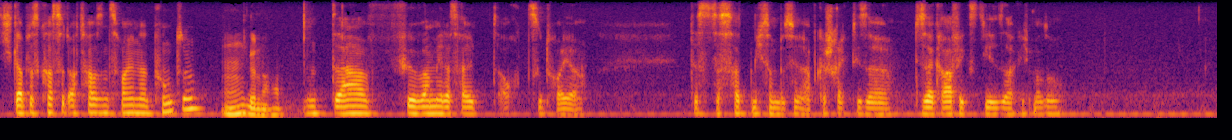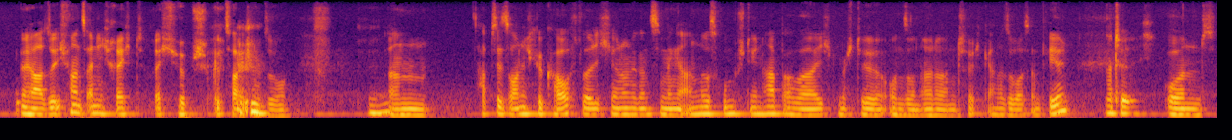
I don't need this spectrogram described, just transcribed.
ich glaube, das kostet auch 1200 Punkte. Mhm, genau. Und dafür war mir das halt auch zu teuer. Das, das hat mich so ein bisschen abgeschreckt, dieser, dieser Grafikstil, sag ich mal so. Ja, also ich fand es eigentlich recht, recht hübsch gezeichnet so. Mhm. Ähm, hab's jetzt auch nicht gekauft, weil ich hier noch eine ganze Menge anderes rumstehen habe, aber ich möchte unseren Hörern natürlich gerne sowas empfehlen. Natürlich. Und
